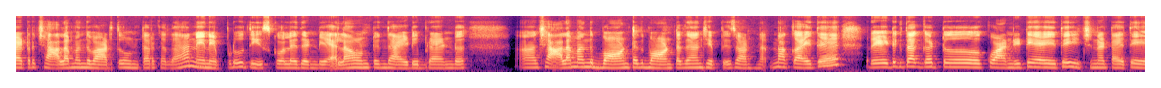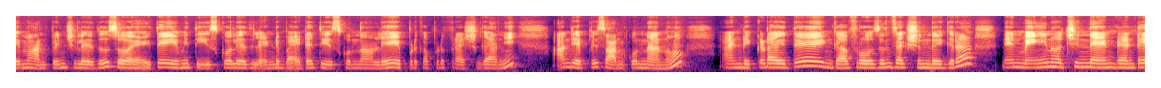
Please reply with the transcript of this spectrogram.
బ్యాటర్ చాలామంది వాడుతూ ఉంటారు కదా. నేను ఎప్పుడూ తీసుకోలేదండి. ఎలా ఉంటుంది ఐడి బ్రాండ్? చాలామంది బాగుంటుంది బాగుంటుంది అని చెప్పేసి అంటున్నారు. నాకు అయితే రేటుకి తగ్గట్టు క్వాంటిటీ అయితే ఇచ్చినట్టు అయితే ఏమీ అనిపించలేదు. సో అయితే ఏమీ తీసుకోలేదులేండి బయటే తీసుకుందాంలే ఎప్పటికప్పుడు ఫ్రెష్ కానీ అని చెప్పేసి అనుకున్నాను. అండ్ ఇక్కడైతే ఇంకా ఫ్రోజన్ సెక్షన్ దగ్గర నేను మెయిన్ వచ్చింది ఏంటంటే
